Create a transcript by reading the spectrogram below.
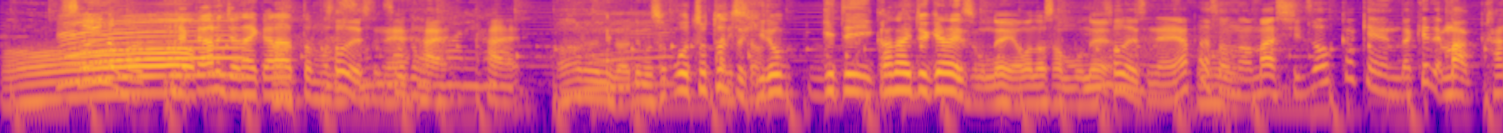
そういうのもなんかあるんじゃないかなと思うんそうでですすね。そういうのもはい。はい。あるんだ。でもそこをちょっとずつ広げていかないといけないですもんね山田さんもね。そうですね。やっぱその、まあ静岡県だけでまあ考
